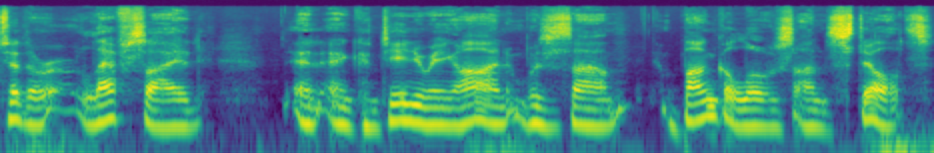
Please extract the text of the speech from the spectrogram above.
to the left side and, and continuing on was um, bungalows on stilts,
